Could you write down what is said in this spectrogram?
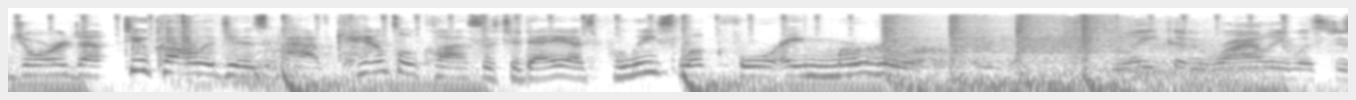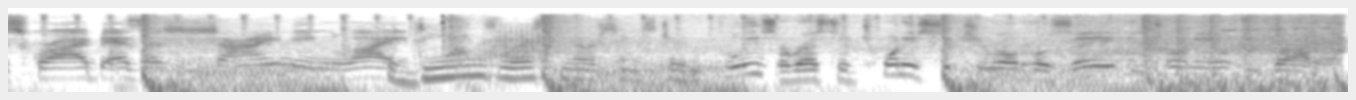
Georgia. Two colleges have canceled classes today as police look for a murderer. Laken Riley was described as a shining light. The Dean's List nursing student. Police arrested 26 year old Jose Antonio Ibarra.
